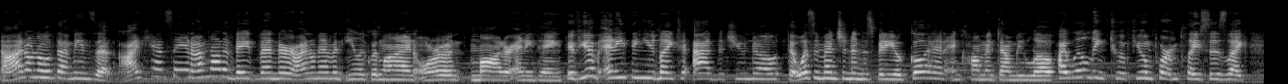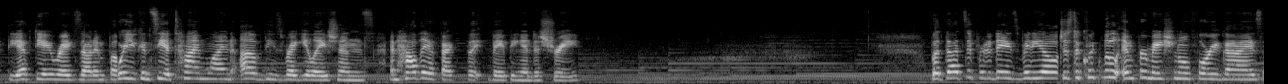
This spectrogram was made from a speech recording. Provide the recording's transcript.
Now I don't know if that means that I can't say it. I'm not a vape vendor. I don't have an e-liquid line or a mod or anything. If you have anything you'd like to add that you know that wasn't mentioned in this video, go ahead and comment down below. I will link to a few important places like the FDAregs.info where you can see a timeline of these regulations and how they affect the vaping industry. But that's it for today's video. Just a quick little informational for you guys.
